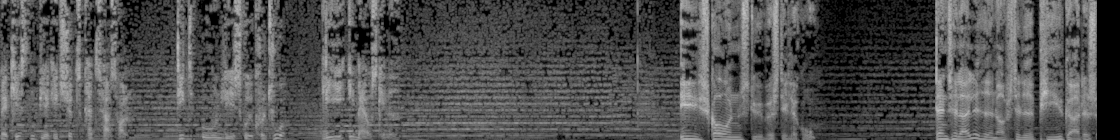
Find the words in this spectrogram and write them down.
med Kirsten Birgit Schøtzgrads Hørsholm. Dit ugenlige skud kultur lige i maveskinnet. I skovens dybe stille gro. Den til lejligheden opstillede pigegardes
